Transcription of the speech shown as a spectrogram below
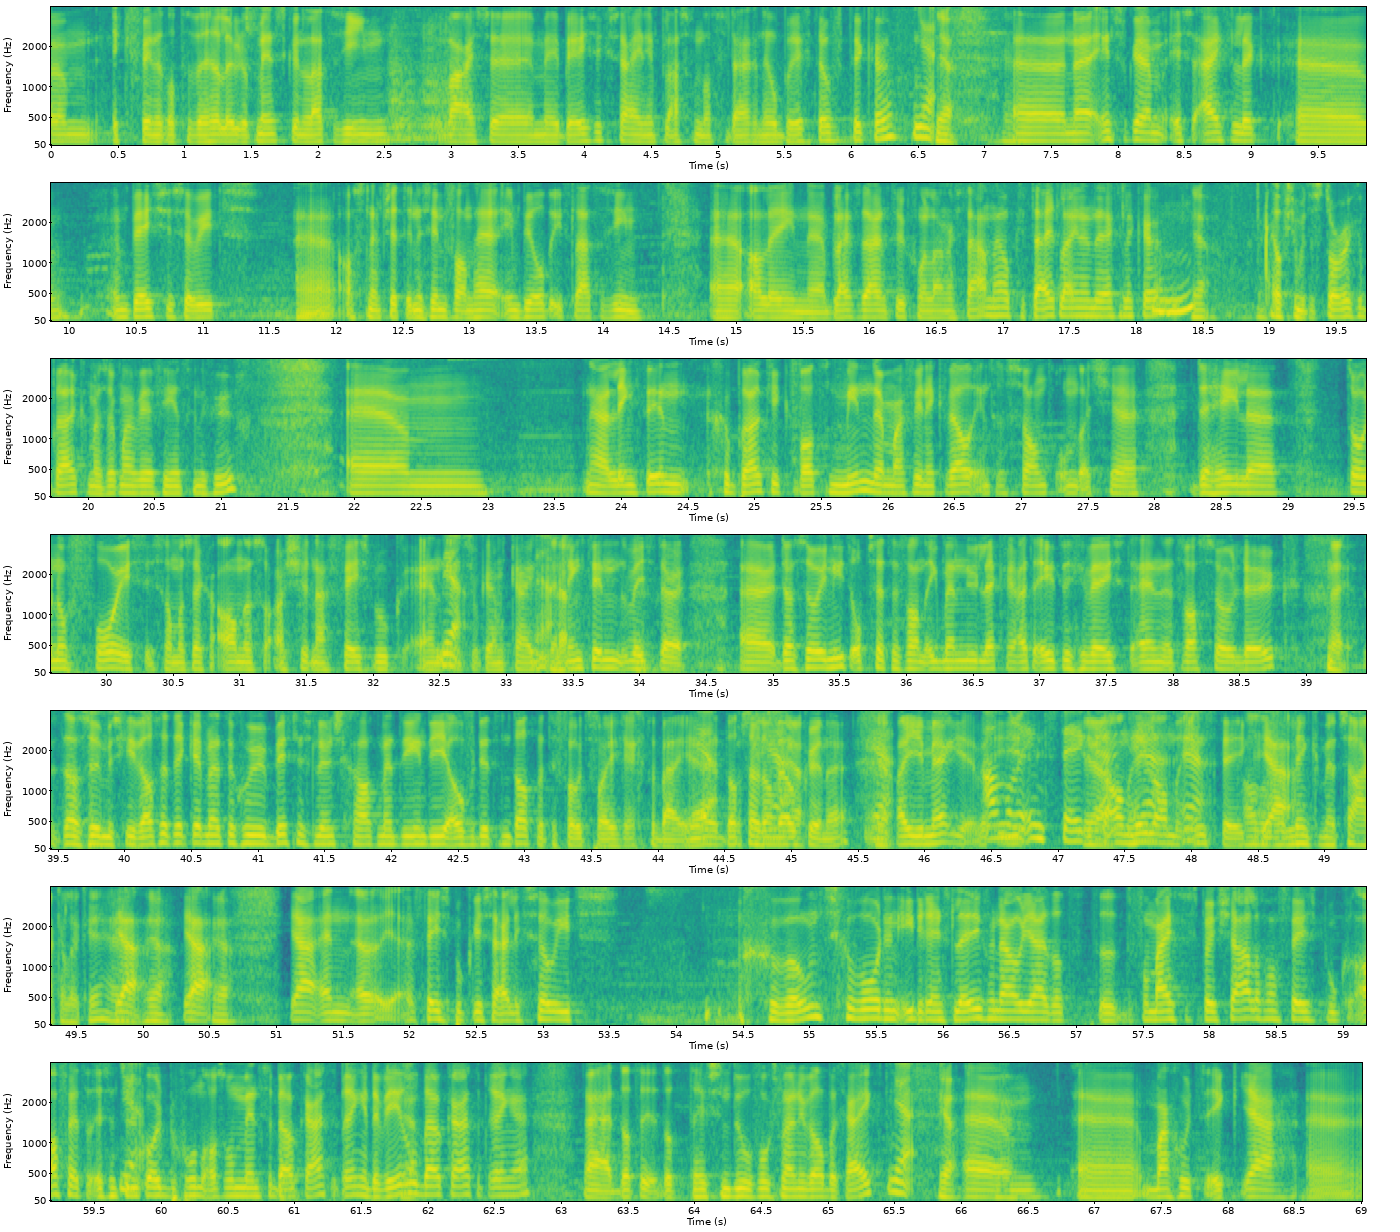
um, ik vind het altijd wel heel leuk dat mensen kunnen laten zien waar ze mee bezig zijn, in plaats van dat ze daar een heel bericht over tikken. Ja. ja. nou ja Instagram is eigenlijk een beetje zoiets. Uh, als Snapchat in de zin van hè, in beelden iets laten zien. Uh, alleen uh, blijf daar natuurlijk gewoon langer staan hè, op je tijdlijn en dergelijke. Mm -hmm. ja. Of je moet een story gebruiken, maar dat is ook maar weer 24 uur. Um, nou, LinkedIn gebruik ik wat minder, maar vind ik wel interessant omdat je de hele tone of voice is allemaal zeggen anders als je naar Facebook en Ja. Instagram kijkt. Ja. En LinkedIn, weet je, daar, eh, daar zul je niet opzetten van ik ben nu lekker uit eten geweest en het was zo leuk. Nee. Dan zul je misschien wel zetten, ik heb net een goede business lunch gehad met die en die over dit en dat met de foto van je recht erbij. Hè? Ja. Dat zou dan wel Ja. kunnen. Ja. Maar je merkt... Je, Andere insteek. het is Ja. al een hele Ja, andere ja. insteek. Altijd ja. een link met zakelijk, hè? Ja, ja, ja. ja. en eh, ja, Facebook is eigenlijk zoiets gewoons geworden in iedereen's leven. Nou ja, dat, dat- voor mij is het speciale van Facebook af. Het is natuurlijk Ja. ooit begonnen als om mensen bij elkaar te brengen, de wereld Ja. bij elkaar te brengen. Nou ja, dat, dat heeft zijn doel volgens mij nu wel bereikt. Ja. Ja. Ehm, eh, maar goed, ik, ja, eh, ehm,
